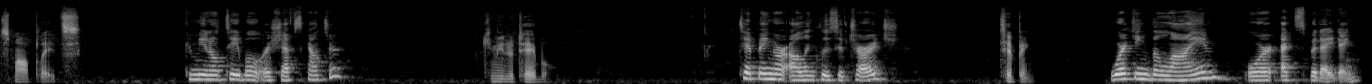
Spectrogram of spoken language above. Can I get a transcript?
Small plates. Communal table or chef's counter? Communal table. Tipping or all inclusive charge? Tipping. Working the line or expediting?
